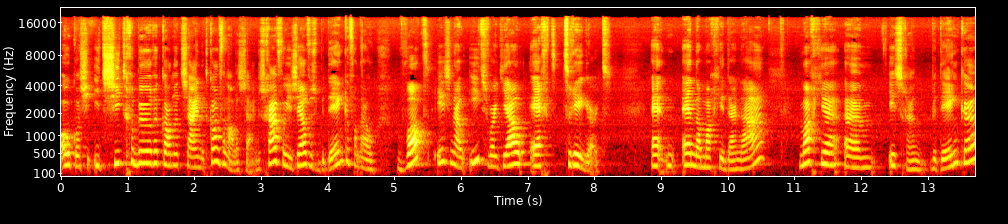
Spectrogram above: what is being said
ook als je iets ziet gebeuren, kan het zijn. Het kan van alles zijn. Dus ga voor jezelf eens bedenken van nou, wat is nou iets wat jou echt triggert? En, en dan mag je daarna, mag je um, eens gaan bedenken,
